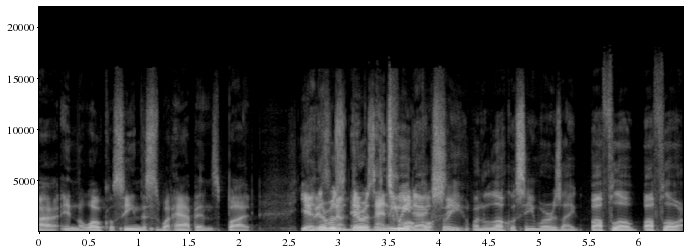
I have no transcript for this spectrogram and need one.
uh, in the local scene. This is what happens. But yeah, there was not- there was a tweet actually scene. on the local scene where it was like Buffalo Buffalo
